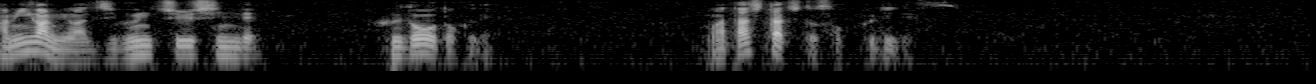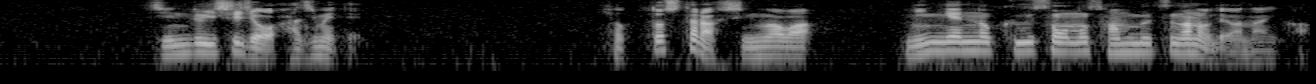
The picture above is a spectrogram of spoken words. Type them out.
神々は自分中心で、不道徳で、私たちとそっくりです。人類史上初めて、ひょっとしたら神話は人間の空想の産物なのではないか、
